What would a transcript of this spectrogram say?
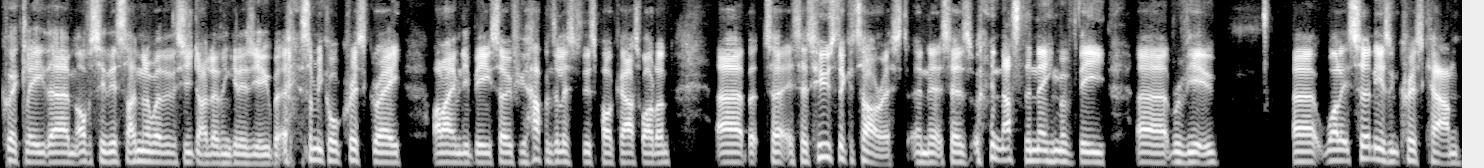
quickly, um, obviously this, I don't know whether this is, I don't think it is you, but somebody called Chris Gray on IMDb. So if you happen to listen to this podcast, well done. Uh, but uh, it says, who's the guitarist? And it says, and that's the name of the uh, review. Uh, well, it certainly isn't Chris Cam.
